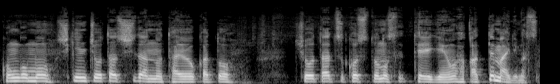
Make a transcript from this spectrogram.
今後も資金調達手段の多様化と調達コストの低減を図ってまいります。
